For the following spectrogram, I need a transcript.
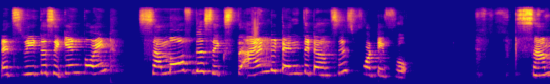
Let's read the second point. Sum of the sixth and tenth terms is 44. Sum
